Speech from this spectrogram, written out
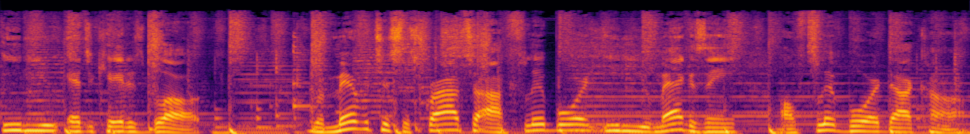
EDU Educators blog. Remember to subscribe to our Flipboard EDU magazine on flipboard.com.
